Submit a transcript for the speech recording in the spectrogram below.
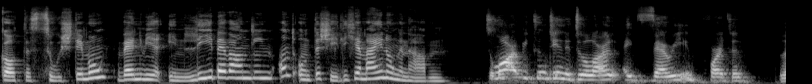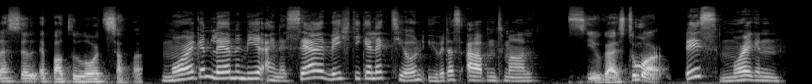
Gottes Zustimmung, wenn wir in Liebe wandeln und unterschiedliche Meinungen haben. Tomorrow we continue to learn a very important lesson about the Lord's Supper. Morgen lernen wir eine sehr wichtige Lektion über das Abendmahl. See you guys tomorrow. Bis morgen.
